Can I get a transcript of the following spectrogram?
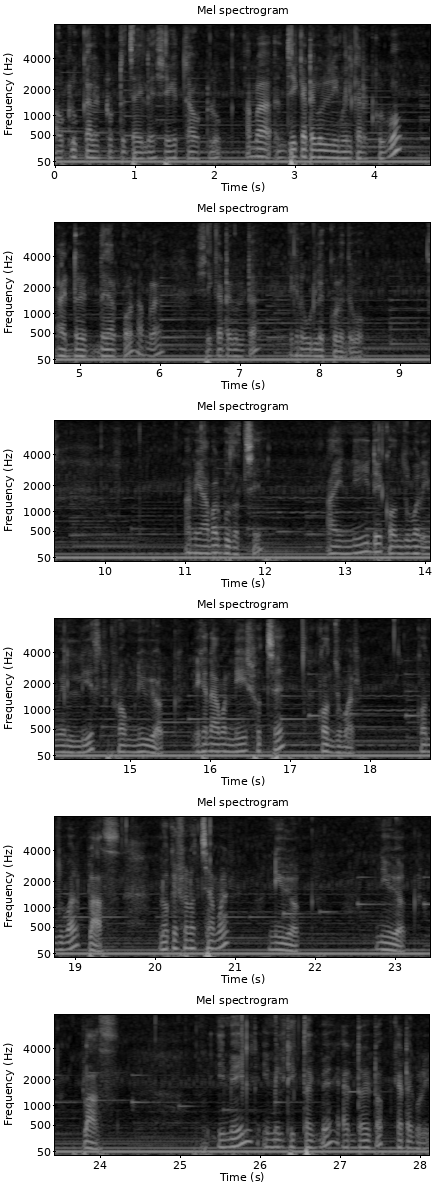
আউটলুক কালেক্ট করতে চাইলে, সেক্ষেত্রে আউটলুক আমরা যে ক্যাটাগরির ইমেল কালেক্ট করব অ্যাট দ্য রেট দেওয়ার পর আমরা সেই ক্যাটাগরিটা এখানে উল্লেখ করে দেব। আমি আবার বোঝাচ্ছি। I need a consumer email list from New York এখানে আমার নিশ হচ্ছে কনজুমার কনজুমার প্লাস লোকেশন হচ্ছে আমার New York New York plus email email ঠিক থাকবে at the rate of category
